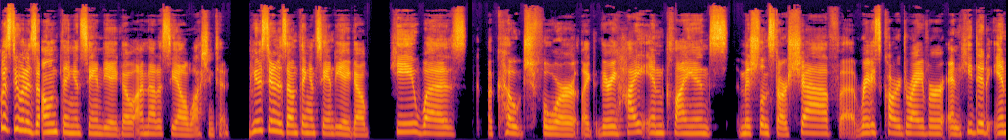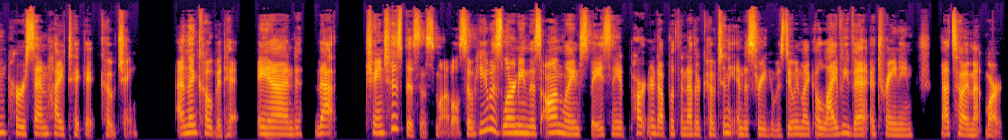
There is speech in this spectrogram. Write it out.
was doing his own thing in San Diego. I'm out of Seattle, Washington. He was doing his own thing in San Diego. He was a coach for like very high end clients, Michelin star chef, race car driver, and he did in person high ticket coaching. And then COVID hit and that changed his business model. So he was learning this online space and he had partnered up with another coach in the industry who was doing like a live event, a training. That's how I met Marc.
